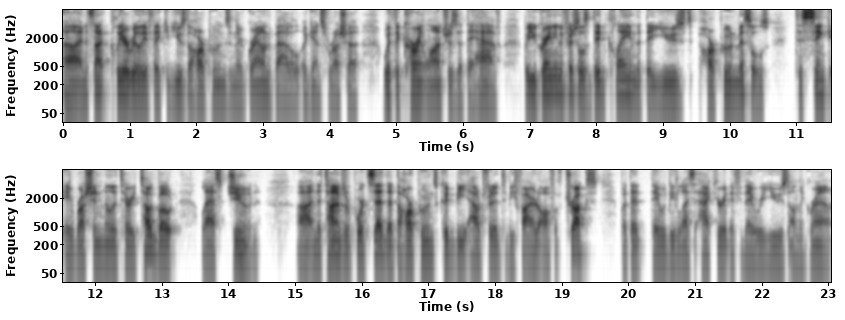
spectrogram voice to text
uh, and it's not clear really if they could use the harpoons in their ground battle against Russia with the current launchers that they have. But Ukrainian officials did claim that they used harpoon missiles to sink a Russian military tugboat last June. Uh, and the Times report said that the harpoons could be outfitted to be fired off of trucks, but that they would be less accurate if they were used on the ground.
